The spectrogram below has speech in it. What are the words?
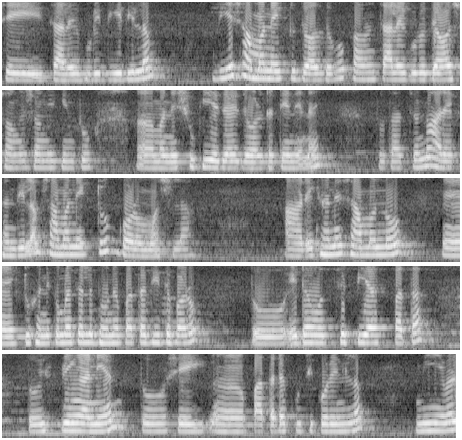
সেই চালের গুঁড়ি দিয়ে দিলাম। দিয়ে সামান্য একটু জল দেবো, কারণ চালের গুঁড়ো দেওয়ার সঙ্গে সঙ্গে কিন্তু মানে শুকিয়ে যায়, জলটা টেনে নেয়। তো তার জন্য আর এখানে দিলাম সামান্য একটু গরম মশলা। আর এখানে সামান্য একটুখানি তোমরা চাইলে ধনে পাতা দিতে পারো। তো এটা হচ্ছে পেঁয়াজ পাতা, তো স্প্রিং অনিয়ন তো সেই পাতাটা কুচি করে নিলাম। নিয়ে এবার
